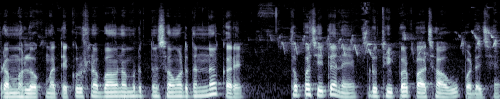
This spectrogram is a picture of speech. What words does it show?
બ્રહ્મલોકમાં તે કૃષ્ણ ભાવનામૃતનું સંવર્ધન ન કરે, તો પછી તેને પૃથ્વી પર પાછા આવવું પડે છે.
